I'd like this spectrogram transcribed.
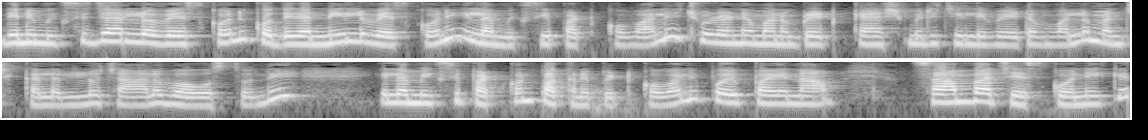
దీన్ని మిక్సీ జార్లో వేసుకొని కొద్దిగా నీళ్ళు వేసుకొని ఇలా మిక్సీ పట్టుకోవాలి. చూడండి మనం రెడ్ కాశ్మీరీ చిల్లీ వేయడం వల్ల మంచి కలర్లో చాలా బాగొస్తుంది. ఇలా మిక్సీ పట్టుకొని పక్కన పెట్టుకోవాలి. పొయ్యి పైన సాంబార్ చేసుకోనికి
